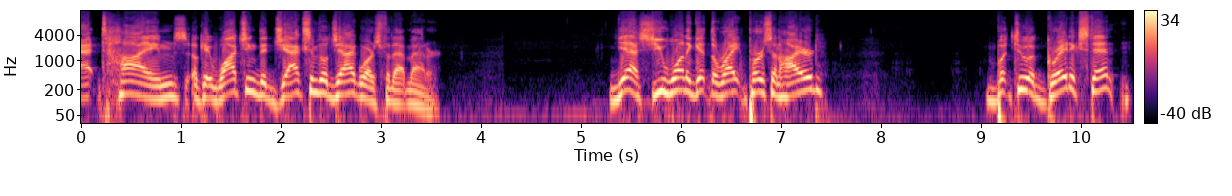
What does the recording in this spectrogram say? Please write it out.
at times, okay, watching the Jacksonville Jaguars for that matter. Yes, you want to get the right person hired, but to a great extent,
